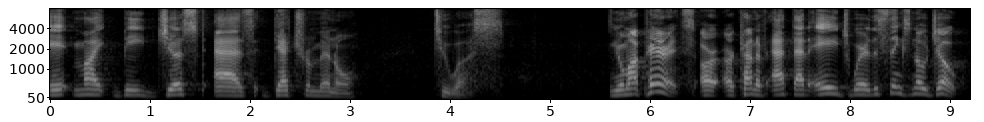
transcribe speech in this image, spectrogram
it might be just as detrimental to us. You know, my parents are, are kind of at that age where this thing's no joke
